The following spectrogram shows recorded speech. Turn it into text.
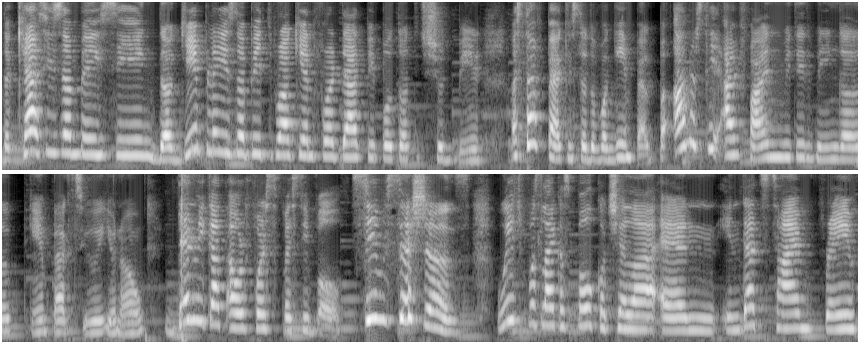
the CAS is amazing, the gameplay is a bit rocky, and for that, people thought it should be a stuff pack instead of a game pack. But honestly, I'm fine with it being a game pack too, you know. Then we got our first festival, Sim Sessions, which was like a small Coachella, and in that time frame,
